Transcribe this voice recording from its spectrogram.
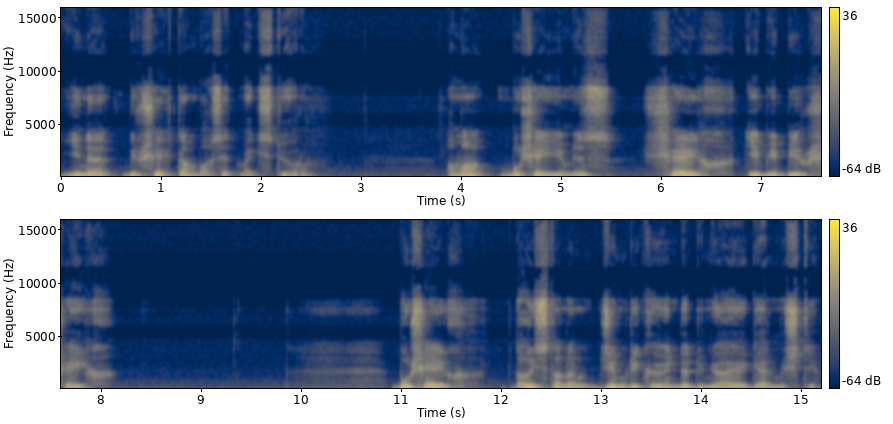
yine bir şeyhten bahsetmek istiyorum. Ama bu şeyhimiz şeyh gibi bir şeyh. Bu şeyh Dağıstan'ın Cimri köyünde dünyaya gelmişti.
